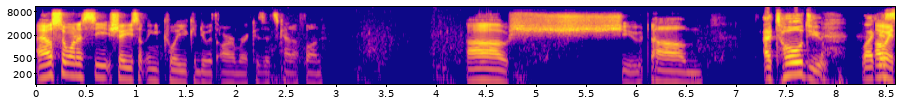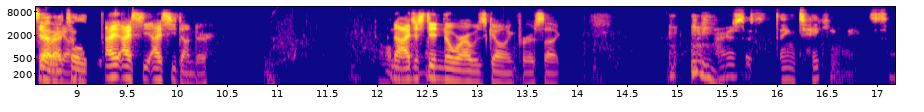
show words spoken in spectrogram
I also want to see show you something cool you can do with armor because it's kind of fun. Oh shoot. Um, I told you. Like Oh, I wait, said, I go. told. I I see I see Dunder. Hold No, on, I just didn't know where I was going for a sec. Where is this thing taking me? It's, uh,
